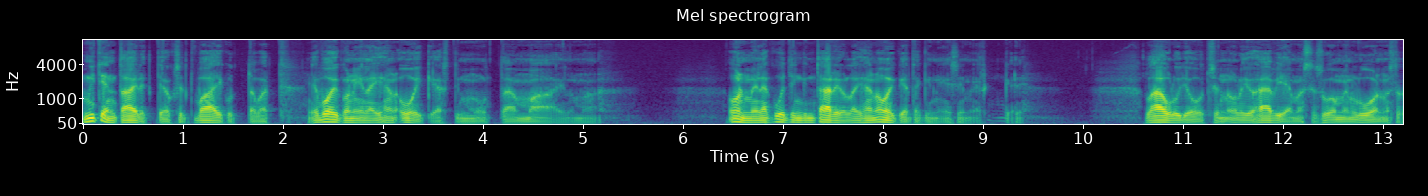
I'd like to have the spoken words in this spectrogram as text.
Miten taideteokset vaikuttavat ja voiko niillä ihan oikeasti muuttaa maailmaa? On meillä kuitenkin tarjolla ihan oikeitakin esimerkkejä. Laulujoutsen oli jo häviämässä Suomen luonnosta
